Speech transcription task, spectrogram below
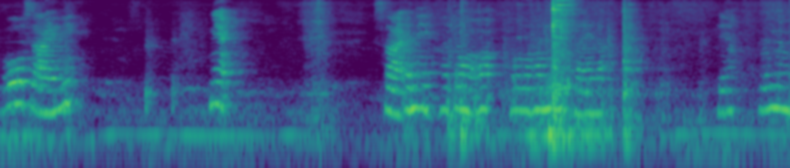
โอ้สายนี้ เนี่ย สายอันนี้เขาต้องเอาเพราะว่าเขาไม่ได้ใช้ละเดี๋ยวแป๊บนึง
